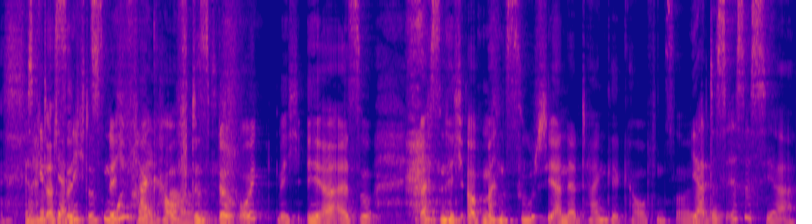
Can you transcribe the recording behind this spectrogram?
Es gibt Dass ja nichts das nicht verkauft, das beruhigt mich eher. Also ich weiß nicht, ob man Sushi an der Tanke kaufen soll. Ja, das ist es ja.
